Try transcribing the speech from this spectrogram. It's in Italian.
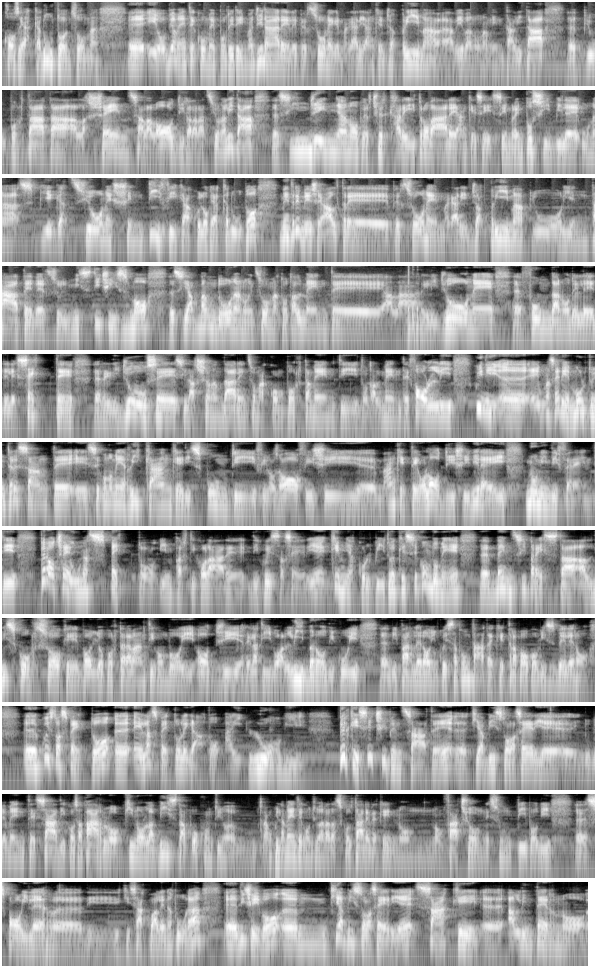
cosa è accaduto, insomma. Eh, e ovviamente, come potete immaginare, le persone che magari anche già prima avevano una mentalità eh, più portata alla scienza, alla logica, alla razionalità, eh, si ingegnano per cercare di trovare, anche se sembra impossibile, una spiegazione scientifica a quello che è accaduto, mentre invece altre persone, magari già prima più orientate verso il misticismo, eh, si abbandonano, insomma, totalmente alla religione religione, eh, fondano delle, delle sette sette religiose, si lasciano andare insomma a comportamenti totalmente folli, quindi eh, è una serie molto interessante e secondo me ricca anche di spunti filosofici, eh, ma anche teologici direi, non indifferenti, però c'è un aspetto in particolare di questa serie che mi ha colpito e che secondo me eh, ben si presta al discorso che voglio portare avanti con voi oggi relativo al libro di cui eh, vi parlerò in questa puntata e che tra poco vi svelerò. Eh, questo aspetto eh, è l'aspetto legato ai luoghi. Perché se ci pensate, eh, chi ha visto la serie eh, indubbiamente sa di cosa parlo, chi non l'ha vista può continu- tranquillamente continuare ad ascoltare perché non, non faccio nessun tipo di eh, spoiler eh, di chissà quale natura. Eh, dicevo, ehm, chi ha visto la serie sa che eh, all'interno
